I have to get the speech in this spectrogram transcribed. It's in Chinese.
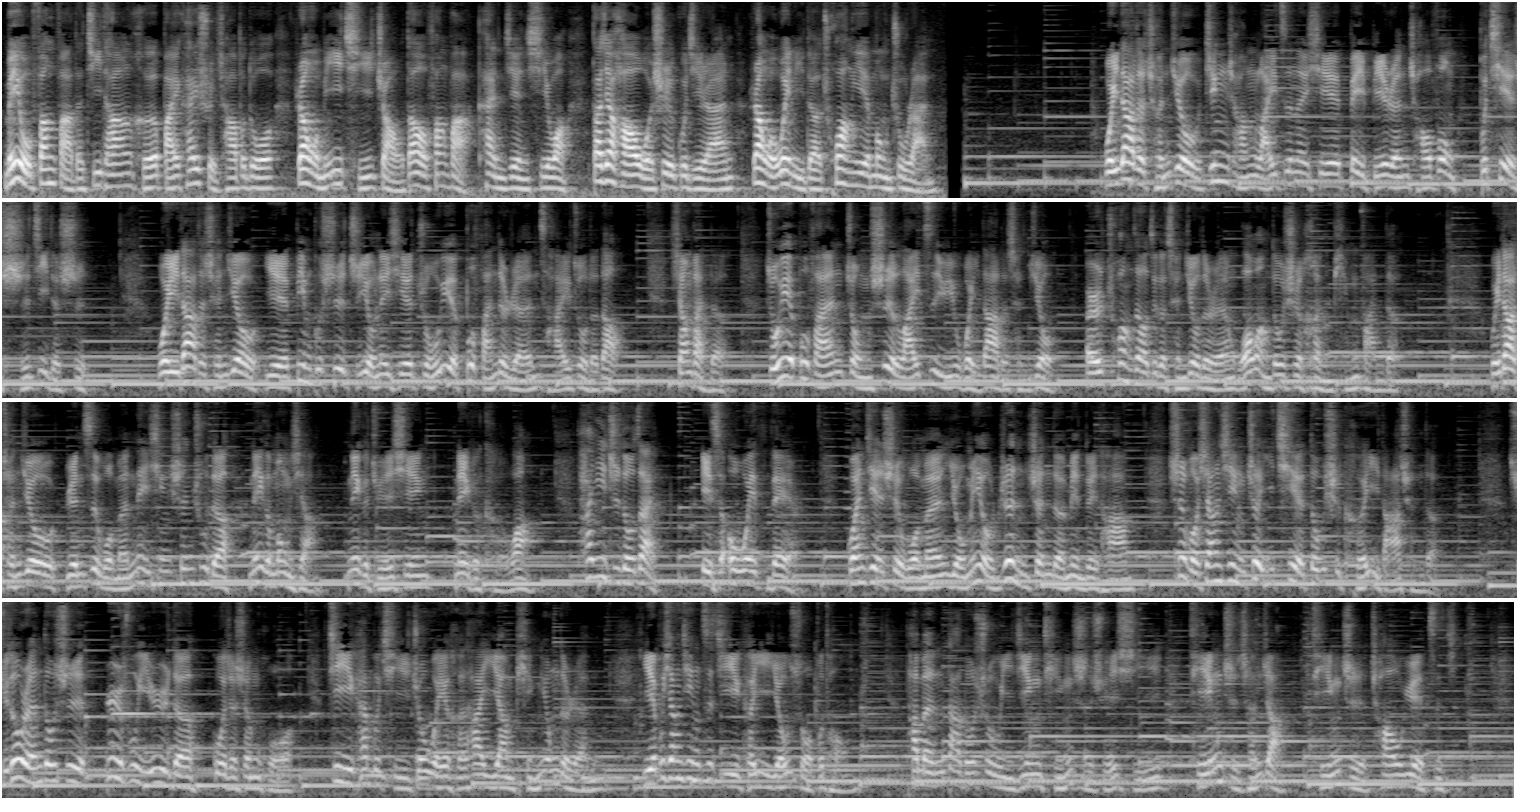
没有方法的鸡汤和白开水差不多，让我们一起找到方法，看见希望。大家好，我是顾吉然，让我为你的创业梦助燃。伟大的成就经常来自那些被别人嘲讽不切实际的事。伟大的成就也并不是只有那些卓越不凡的人才做得到，相反的，卓越不凡总是来自于伟大的成就，而创造这个成就的人往往都是很平凡的。伟大成就源自我们内心深处的那个梦想、那个决心、那个渴望，它一直都在，It's always there。关键是我们有没有认真的面对它，是否相信这一切都是可以达成的。许多人都是日复一日的过着生活，既看不起周围和他一样平庸的人，也不相信自己可以有所不同。他们大多数已经停止学习，停止成长，停止超越自己，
